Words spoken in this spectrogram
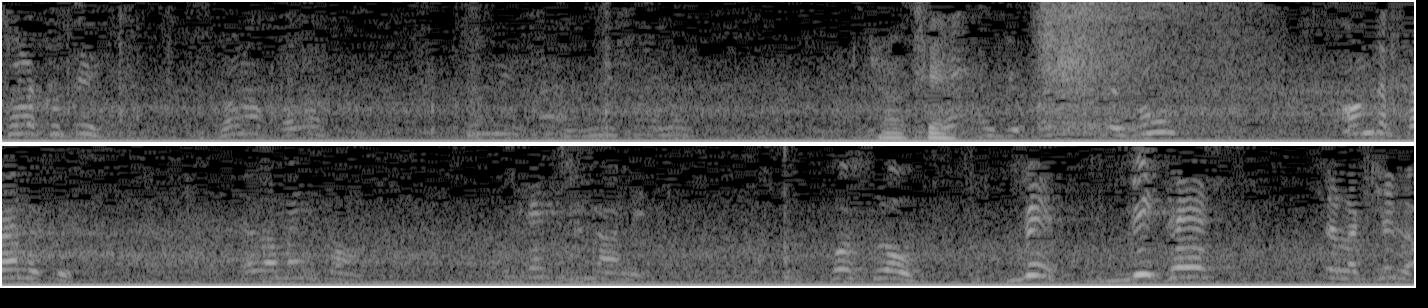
Sur le côté. Non, non, pas là. Deux mêmes temps, une même chose là. Ok. Okay, and you enter the room on the premises. À la même temps. Très dynamique. Pas slow. Vite. Vitesse, c'est le killer.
